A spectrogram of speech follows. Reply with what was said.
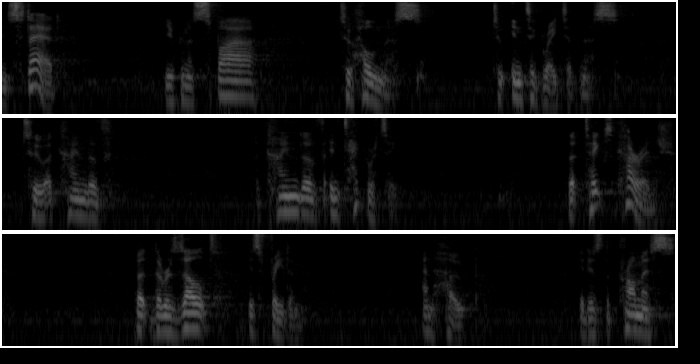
Instead, you can aspire to wholeness, to integratedness, to a kind of a kind of integrity that takes courage, but the result is freedom and hope. It is the promise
